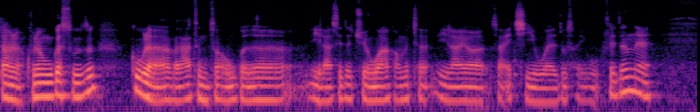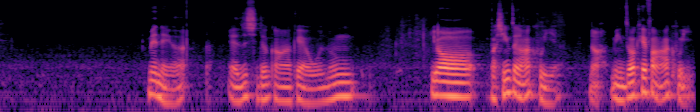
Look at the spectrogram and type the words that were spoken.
当然了，可能我搿数字估了勿大准确，我觉着伊拉三只区我也讲勿出，伊拉要啥一千以下还是多少以下，反正呢，蛮难个。还是前头讲个搿闲话，侬要勿新增也可以，喏，明朝开放也可以。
